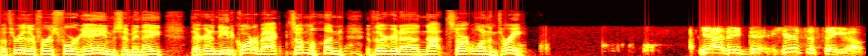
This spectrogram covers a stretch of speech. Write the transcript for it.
know, three of their first four games. I mean, they they're going to need a quarterback, someone if they're going to not start one and three. Yeah, they did. Here's the thing, though.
